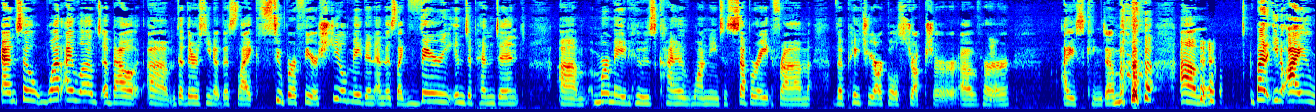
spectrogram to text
And so what I loved about um, that there's you know this like super fierce shield maiden and this like very independent um, mermaid who's kind of wanting to separate from the patriarchal structure of her ice kingdom. um, but you know, I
